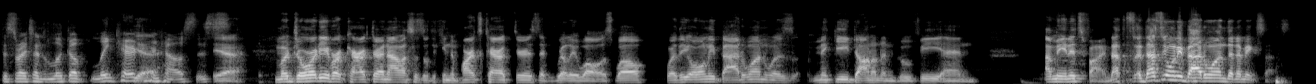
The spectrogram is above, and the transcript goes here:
this is the right time to look up link character Yeah. analysis. Yeah, majority of our character analysis of the Kingdom Hearts characters did really well as well. Where the only bad one was Mickey, Donald, and Goofy, and I mean it's fine. That's that's the only bad one. that it makes sense.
